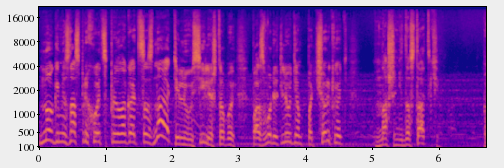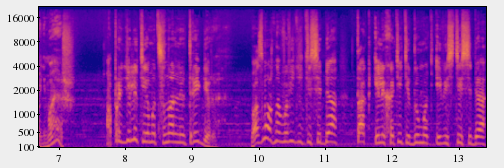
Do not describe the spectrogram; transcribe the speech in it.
Многим из нас приходится прилагать сознательные усилия, чтобы позволить людям подчеркивать наши недостатки. Понимаешь? Определите эмоциональные триггеры. Возможно, вы видите себя так или хотите думать и вести себя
